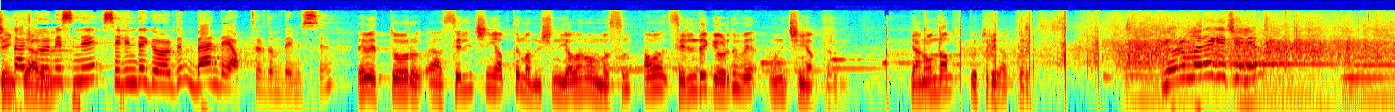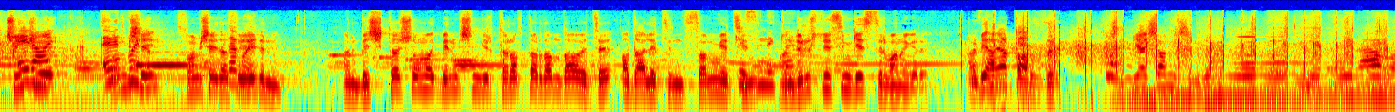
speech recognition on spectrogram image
denk Beşiktaş geldi. dövmesini Selin'de gördüm, ben de yaptırdım demişsin. Evet doğru. Ya, Selin için yaptırmadım. Şimdi yalan olmasın. Ama Selin'de gördüm ve onun için yaptırdım. Yani ondan ötürü yaptırdım. Yorumlara geçelim. Çünkü Eray, son evet, bir buyurun. şey son bir şey daha söyleyebilir miyim? Hani Beşiktaşlı olmak benim için bir taraftardan daha öte adaletin, samimiyetin, Kesinlikle. hani dürüstlüğün simgesidir bana göre. Hani bir hayat tarzıdır. bir yaşam biçimidir. Bravo.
